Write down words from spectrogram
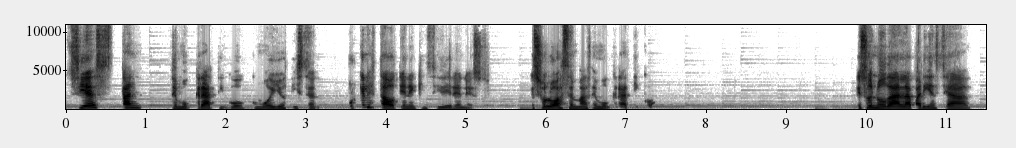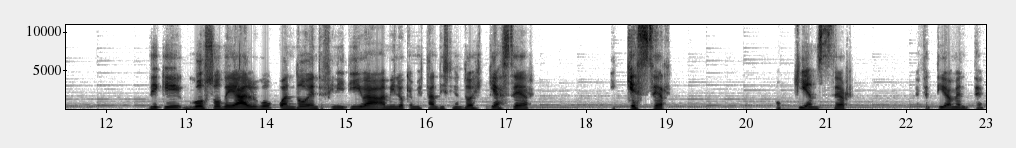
si es tan democrático como ellos dicen, ¿por qué el Estado tiene que incidir en eso? ¿Eso lo hace más democrático? Eso no da la apariencia de que gozo de algo cuando en definitiva a mí lo que me están diciendo es qué hacer y qué ser o quién ser efectivamente.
